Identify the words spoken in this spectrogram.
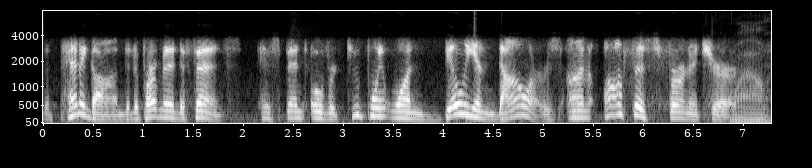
the Pentagon, the Department of Defense, has spent over $2.1 billion on office furniture. Wow.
